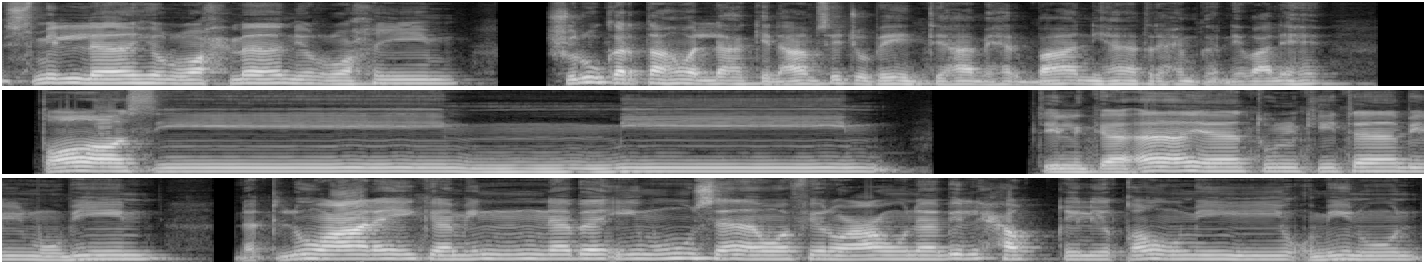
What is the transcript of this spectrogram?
بسم اللہ الرحمن الرحیم۔ شروع کرتا ہوں اللہ کے نام سے جو بے انتہا مہربان نہایت رحم کرنے والے ہیں۔ طاسیم، میم۔ تلك آیات الكتاب المبین۔ نتلو عليك من نبأ موسى وفرعون بالحق لقوم يؤمنون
